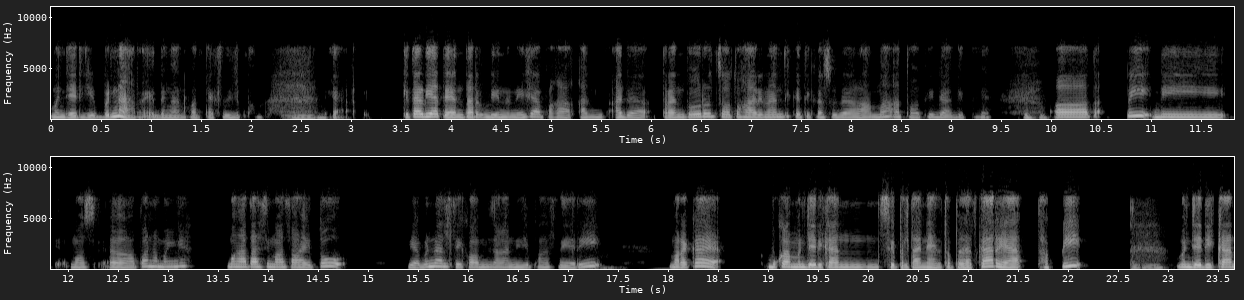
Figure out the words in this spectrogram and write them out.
menjadi benar ya dengan konteks di Jepang. Hmm. Ya kita lihat ya ntar di Indonesia apakah akan ada tren turun suatu hari nanti ketika sudah lama atau tidak gitu ya. uh, tapi di mas, uh, apa namanya mengatasi masalah itu ya benar sih kalau misalkan di Jepang sendiri mereka ya bukan menjadikan si pertanian itu padat karya tapi hmm. menjadikan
